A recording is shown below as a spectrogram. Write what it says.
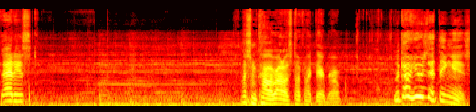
fattest. That's some Colorado stuff right there, bro. Look how huge that thing is.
